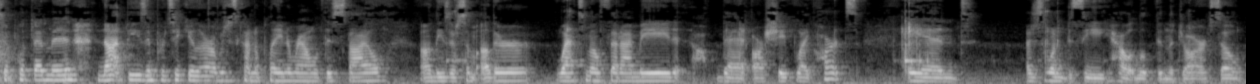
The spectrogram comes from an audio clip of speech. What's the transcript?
to put them in. Not these in particular. I was just kind of playing around with this style. Uh, these are some other wax melts that I made that are shaped like hearts. And I just wanted to see how it looked in the jar. So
